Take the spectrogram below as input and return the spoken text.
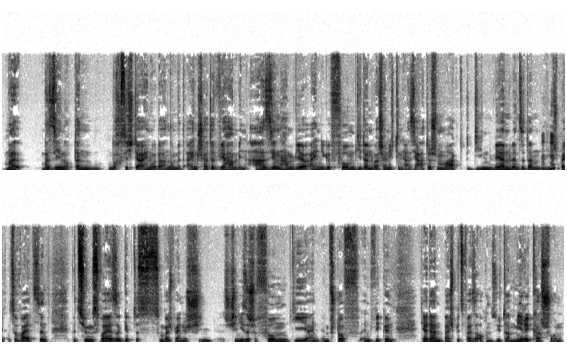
Mal Mal sehen, ob dann noch sich der eine oder andere mit einschaltet. Wir haben in Asien haben wir einige Firmen, die dann wahrscheinlich den asiatischen Markt bedienen werden, wenn sie dann mhm. entsprechend so weit sind. Beziehungsweise gibt es zum Beispiel eine chinesische Firma, die einen Impfstoff entwickeln, der dann beispielsweise auch in Südamerika schon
